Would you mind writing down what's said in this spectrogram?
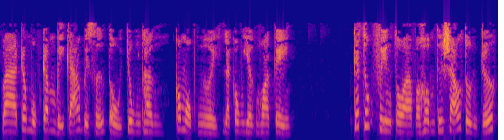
và trong 100 bị cáo bị xử tù chung thân, có một người là công dân Hoa Kỳ. Kết thúc phiên tòa vào hôm thứ Sáu tuần trước,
